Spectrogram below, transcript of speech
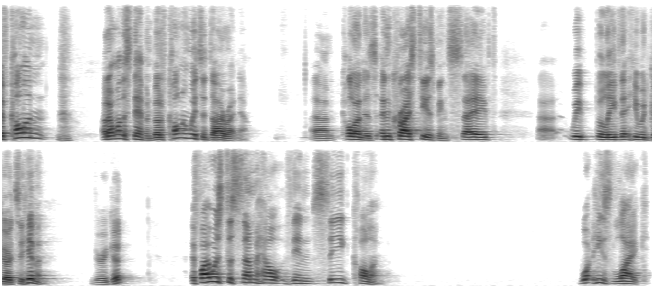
If Colin, I don't want this to happen, but if Colin were to die right now, um, Colin is in Christ, he has been saved. Uh, we believe that he would go to heaven. Very good. If I was to somehow then see Colin, what he's like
